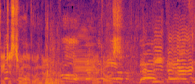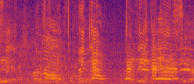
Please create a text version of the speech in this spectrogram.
They just threw another one now. There it goes. بالدم بديك يا ياسر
